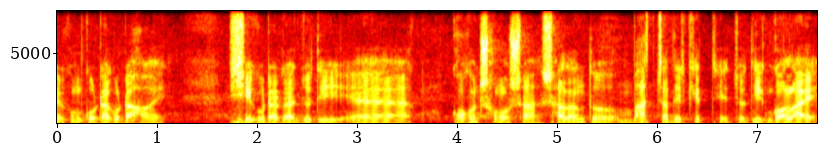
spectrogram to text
এরকম গোটা গোটা হয় সে গোটাটা যদি কখন সমস্যা? সাধারণত বাচ্চাদের ক্ষেত্রে যদি গলায়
